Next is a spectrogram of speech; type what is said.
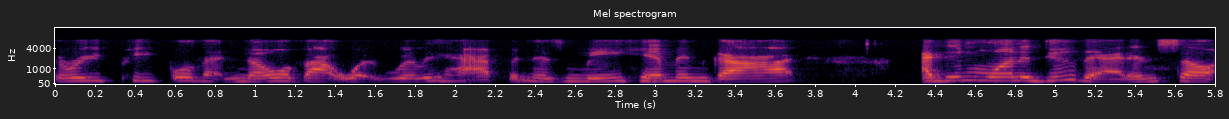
three people that know about what really happened is me, him, and God. I didn't want to do that, and so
